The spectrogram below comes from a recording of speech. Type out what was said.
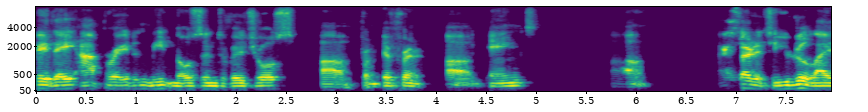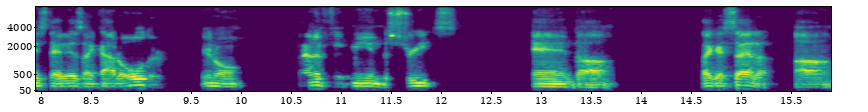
they operated, meeting those individuals uh, from different uh, gangs, uh, I started to utilize that as I got older, you know, benefit me in the streets. And uh, like I said, uh,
